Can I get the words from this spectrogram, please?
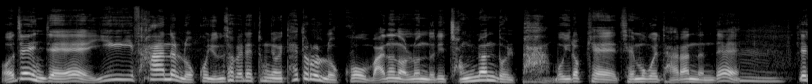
어제 이제 이 사안을 놓고 윤석열 대통령의 태도를 놓고 많은 언론 들이 정면 돌파 뭐 이렇게 제목을 달았는데 음. 이제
